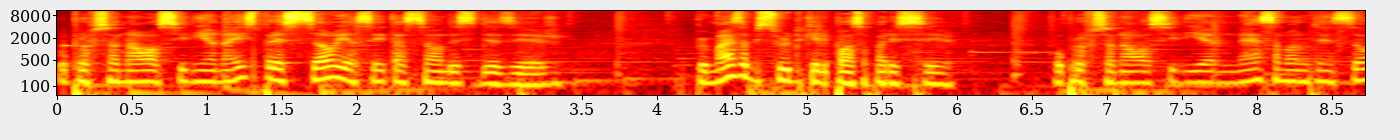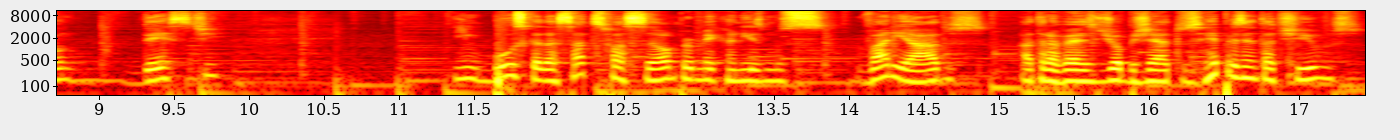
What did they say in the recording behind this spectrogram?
o profissional auxilia na expressão e aceitação desse desejo. Por mais absurdo que ele possa parecer, o profissional auxilia nessa manutenção deste em busca da satisfação por mecanismos variados através de objetos representativos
